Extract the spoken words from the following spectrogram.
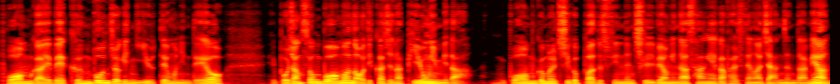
보험 가입의 근본적인 이유 때문인데요. 보장성 보험은 어디까지나 비용입니다. 보험금을 지급받을 수 있는 질병이나 상해가 발생하지 않는다면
